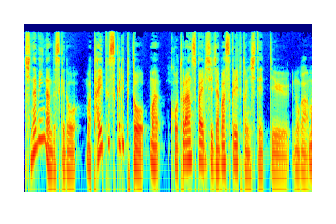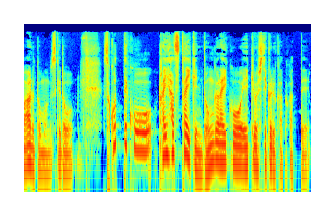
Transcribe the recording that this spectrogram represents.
ちなみになんですけど、まあタイプスクリプト、まあこうトランスパイルして JavaScript にしてっていうのが、まああると思うんですけど、そこってこう、開発体験にどんぐらいこう影響してくるかとかって、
